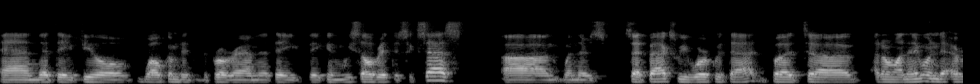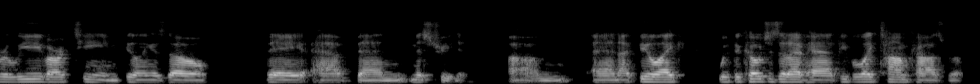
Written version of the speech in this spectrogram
and that they feel welcomed into the program that they they can we celebrate their success um, when there's setbacks we work with that but uh, i don't want anyone to ever leave our team feeling as though they have been mistreated um, and i feel like with the coaches that i've had people like tom cosgrove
